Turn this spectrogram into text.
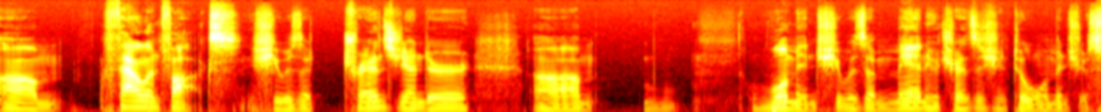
um Fallon Fox. She was a transgender um woman. She was a man who transitioned to a woman. She was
